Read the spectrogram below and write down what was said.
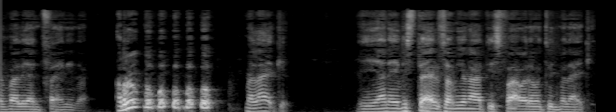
of Valiant fine, you know. I like it. Yeah, and every style some young artists forward out with me like it.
